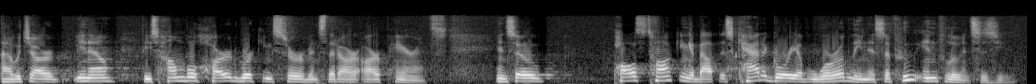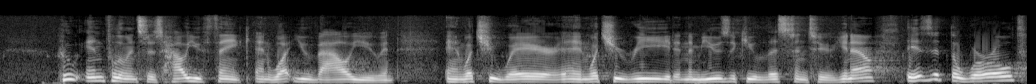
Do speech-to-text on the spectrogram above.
uh, which are, you know, these humble, hardworking servants that are our parents. And so Paul's talking about this category of worldliness of who influences you. Who influences how you think and what you value and, and what you wear and what you read and the music you listen to? You know, is it the world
